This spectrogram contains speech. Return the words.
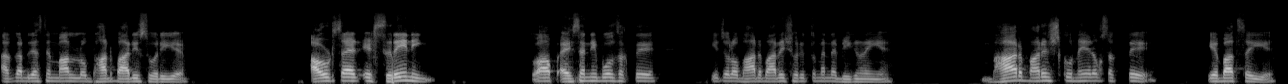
अगर जैसे मान लो बाहर बारिश हो रही है आउटसाइड इट्स रेनिंग तो आप ऐसा नहीं बोल सकते कि चलो बाहर बारिश हो रही तो मैंने भीगना ही है। बाहर बारिश को नहीं रोक सकते, ये बात सही है,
